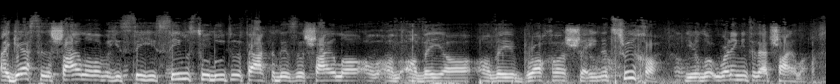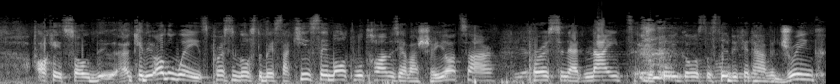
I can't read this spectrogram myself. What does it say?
I guess there's a shiloh of he, he seems to allude to the fact that there's a shiloh of, of, of a uh, of a bracha tzricha. You're running into that shiloh. Okay, so the, okay, there are other ways. Person goes to Beis Hakisei multiple times. You have Asher Yotzar. Person at night before he goes to sleep, he can have a drink.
